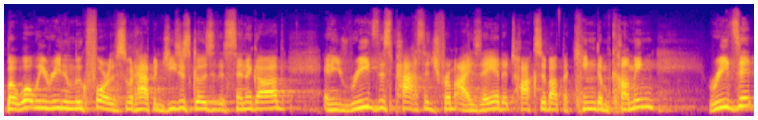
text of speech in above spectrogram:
but what we read in Luke 4, this is what happened. Jesus goes to the synagogue and he reads this passage from Isaiah that talks about the kingdom coming, reads it,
